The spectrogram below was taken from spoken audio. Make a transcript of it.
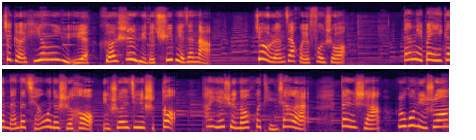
这个英语和日语的区别在哪？”就有人在回复说：“当你被一个男的强吻的时候，你说一句是的，他也许呢会停下来。但是啊，如果你说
